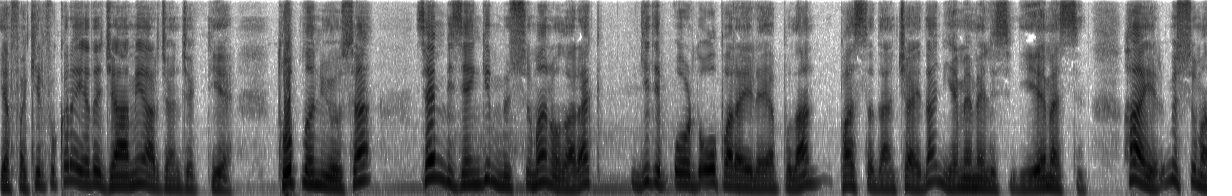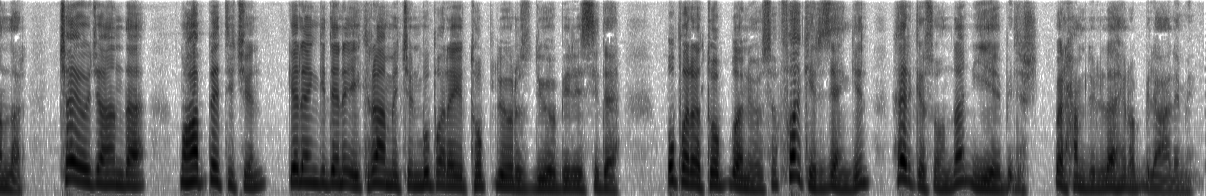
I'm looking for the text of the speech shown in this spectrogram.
ya fakir fukara ya da camiye harcanacak diye toplanıyorsa sen bir zengin Müslüman olarak gidip orada o parayla yapılan pastadan çaydan yememelisin, yiyemezsin. Hayır Müslümanlar çay ocağında muhabbet için gelen gidene ikram için bu parayı topluyoruz diyor birisi de. O para toplanıyorsa fakir zengin herkes ondan yiyebilir. Velhamdülillahi Rabbil Alemin.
